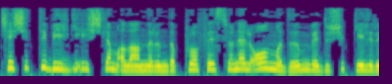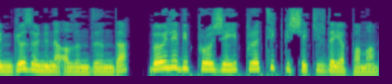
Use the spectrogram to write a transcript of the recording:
Çeşitli bilgi işlem alanlarında profesyonel olmadığım ve düşük gelirim göz önüne alındığında, böyle bir projeyi pratik bir şekilde yapamam.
